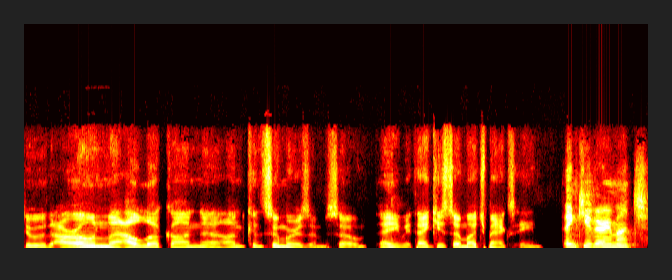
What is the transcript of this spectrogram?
to our own outlook on uh, on consumerism. So anyway, thank you so much, Maxine. Thank you very much.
